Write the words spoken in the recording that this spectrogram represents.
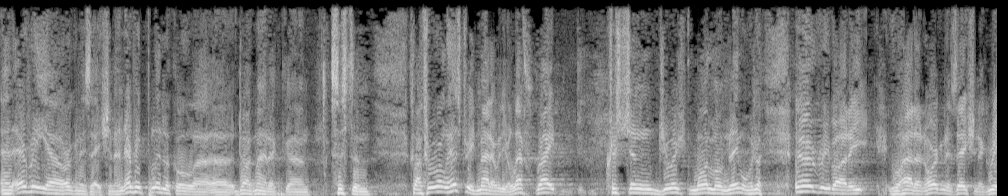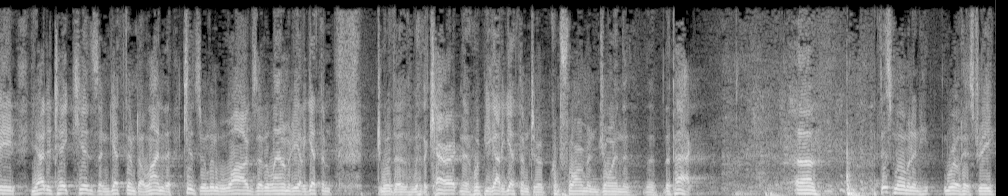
and every uh, organization and every political uh, uh dogmatic um, system so through world history, it matter whether you're left, right, Christian, Jewish, Muslim, name it. Everybody who had an organization agreed you had to take kids and get them to line. The kids are little wogs, they're little animals. You got to get them with a with a carrot and a whip. You got to get them to conform and join the the, the pack. Uh, this moment in world history,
